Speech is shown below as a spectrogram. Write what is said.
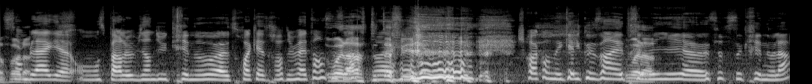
Enfin, Sans blague, on se parle bien du créneau à 3-4 heures du matin, voilà, ça tout à fait. je crois qu'on est quelques-uns à être réveillés euh, sur ce créneau-là.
